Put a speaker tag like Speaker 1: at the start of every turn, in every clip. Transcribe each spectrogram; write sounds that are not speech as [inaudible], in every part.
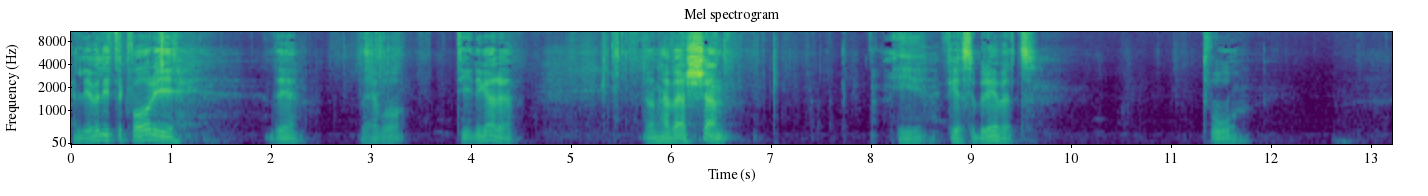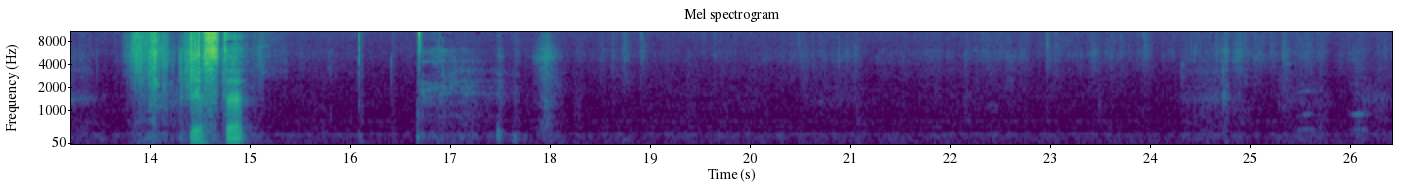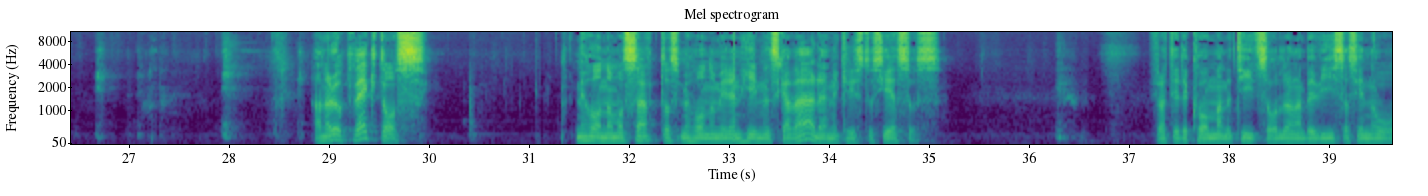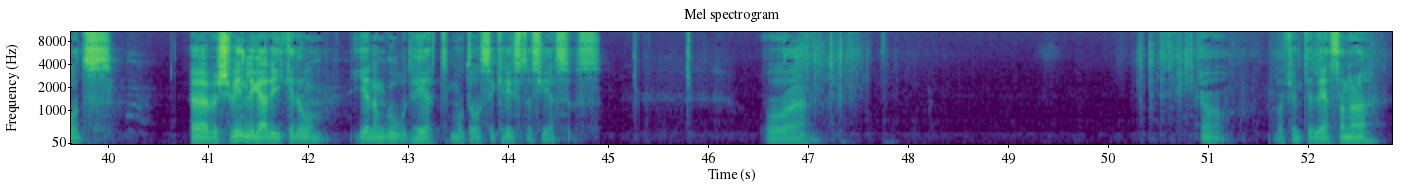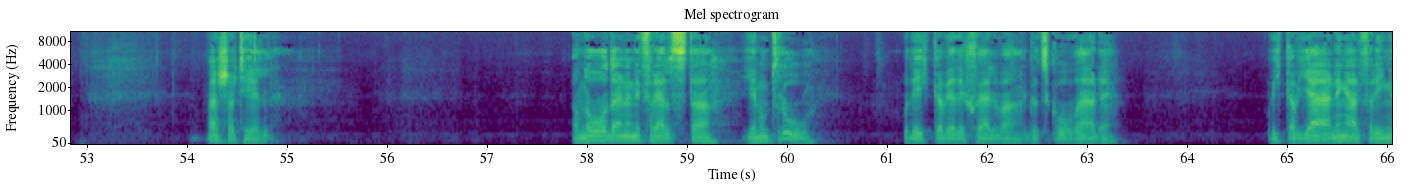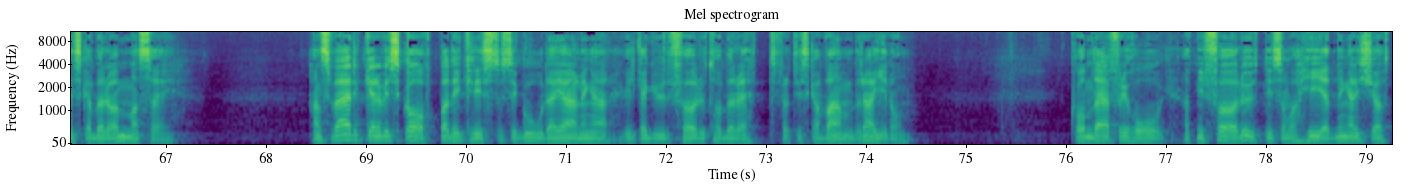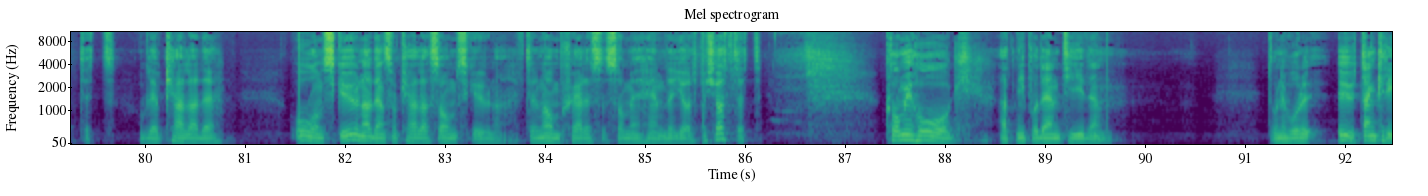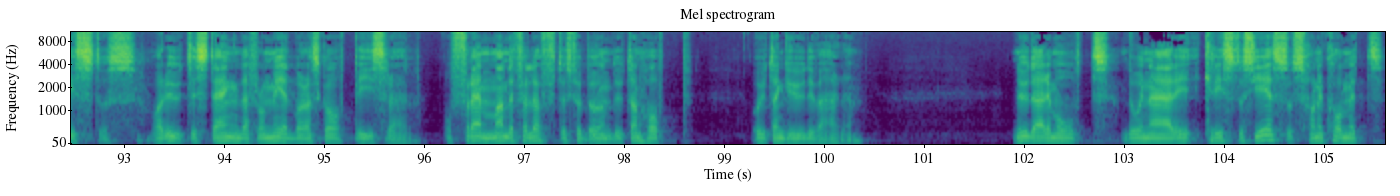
Speaker 1: Jag lever lite kvar i det där jag var tidigare. Den här versen i Fesebrevet 2 läste Han har uppväckt oss med honom och satt oss med honom i den himmelska världen i Kristus Jesus. För att i de kommande tidsåldrarna bevisa sin nåds översvinnliga rikedom genom godhet mot oss i Kristus Jesus. Och ja, varför inte läsa några versar till? Av nåd är ni frälsta genom tro och det icke av er själva, Guds gåva är det. Och icke av gärningar för ingen ska berömma sig. Hans verk är vi skapade i Kristus i goda gärningar, vilka Gud förut har berett för att vi ska vandra i dem. Kom därför ihåg att ni förut, ni som var hedningar i köttet och blev kallade omskurna av den som kallas omskurna efter en omskärelse som med händer görs på köttet. Kom ihåg att ni på den tiden då ni vore utan Kristus var utestängda från medborgarskap i Israel och främmande för löftesförbund utan hopp och utan Gud i världen. Nu däremot, då ni är i Kristus Jesus, har ni kommit,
